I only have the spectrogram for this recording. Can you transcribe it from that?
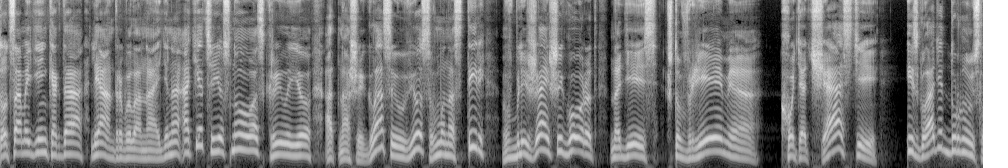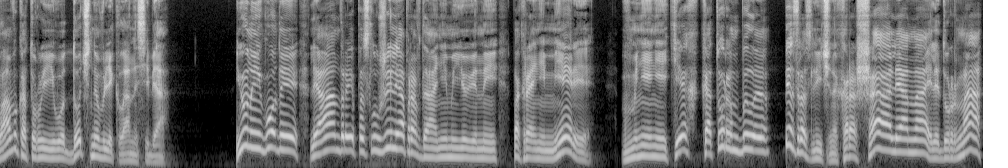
Тот самый день, когда Леандра была найдена, отец ее снова скрыл ее от наших глаз и увез в монастырь в ближайший город, надеясь, что время, хоть отчасти, изгладит дурную славу, которую его дочь навлекла на себя. Юные годы Леандры послужили оправданием ее вины, по крайней мере, в мнении тех, которым было безразлично, хороша ли она или дурна,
